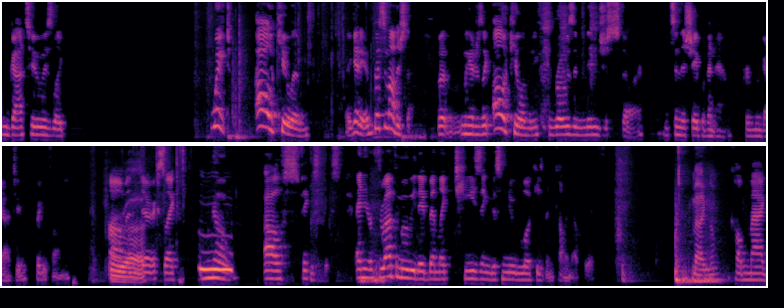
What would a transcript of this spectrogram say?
Mugatu is like, wait, I'll kill him. I get it, but some other stuff. But Mugatu's like, I'll kill him, and he throws a ninja star that's in the shape of an M for Mugatu. Pretty funny. For, Um, and uh, Derek's like, no, I'll fix this. And you know, throughout the movie, they've been like teasing this new look he's been coming up with Magnum. called Mag.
